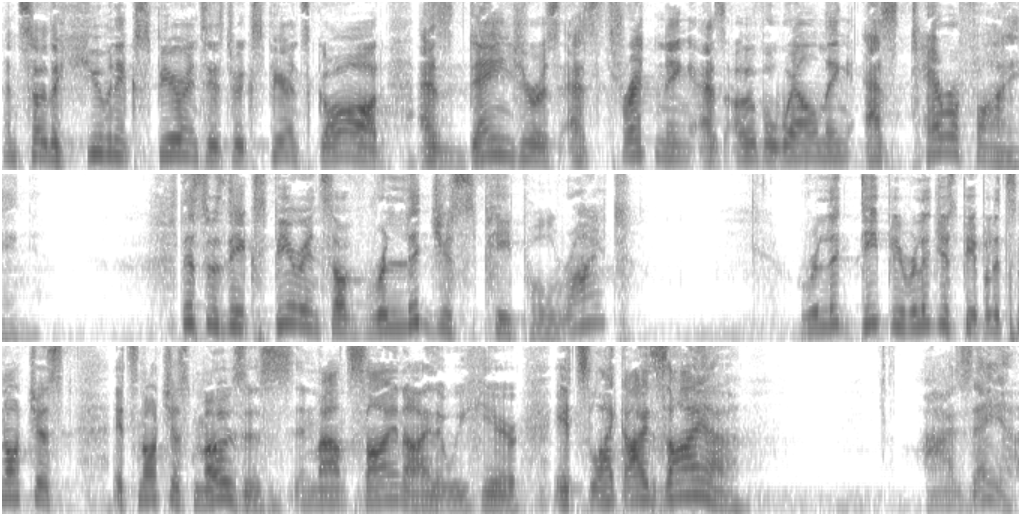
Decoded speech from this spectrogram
And so the human experience is to experience God as dangerous, as threatening, as overwhelming, as terrifying. This was the experience of religious people, right? Reli- deeply religious people. It's not just it's not just Moses in Mount Sinai that we hear. It's like Isaiah. Isaiah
